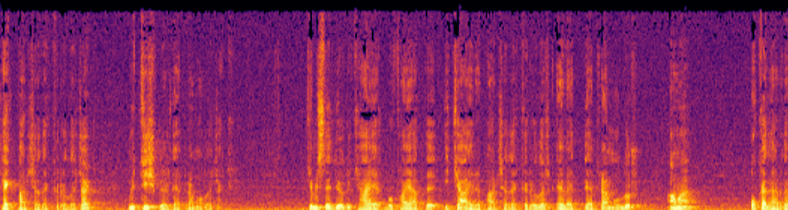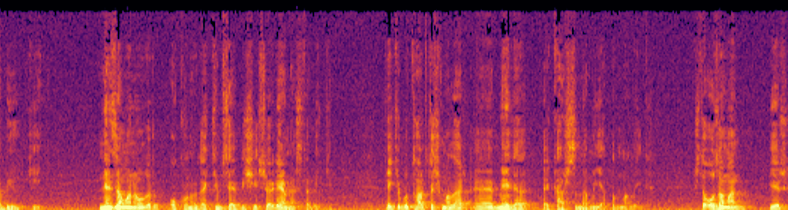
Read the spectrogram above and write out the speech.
tek parçada kırılacak, müthiş bir deprem olacak. Kimisi de diyordu ki hayır bu fay hattı iki ayrı parçada kırılır. Evet deprem olur ama o kadar da büyük değil. Ne zaman olur o konuda kimse bir şey söyleyemez tabii ki. Peki bu tartışmalar e, medya karşısında mı yapılmalıydı? İşte o zaman bir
